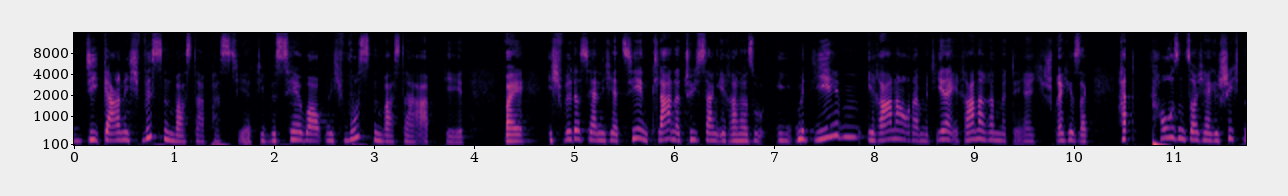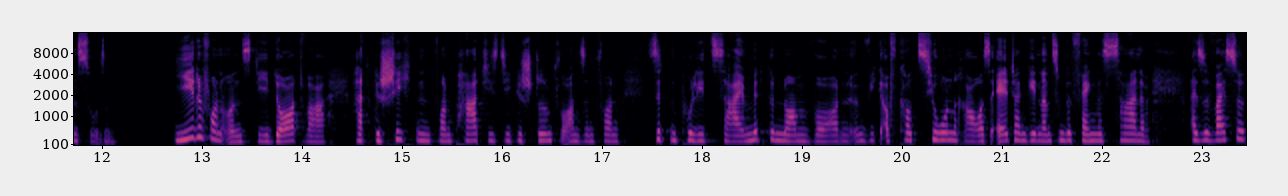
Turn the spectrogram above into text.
die gar nicht wissen, was da passiert, die bisher überhaupt nicht wussten, was da abgeht. Weil ich will das ja nicht erzählen. Klar, natürlich sagen Iraner so, mit jedem Iraner oder mit jeder Iranerin, mit der ich spreche, sagt, hat tausend solcher Geschichten, Susan. Jede von uns, die dort war, hat Geschichten von Partys, die gestürmt worden sind, von Sittenpolizei, mitgenommen worden, irgendwie auf Kaution raus. Eltern gehen dann zum Gefängnis zahlen. Also weißt du,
